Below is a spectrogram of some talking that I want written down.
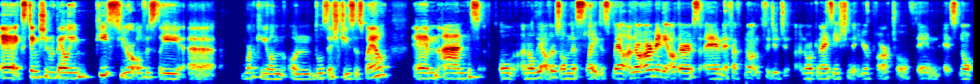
Uh, Extinction Rebellion Peace, you're obviously uh, working on, on those issues as well. Um, and all, and all the others on this slide as well. And there are many others. Um, if I've not included an organisation that you're part of, then it's not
